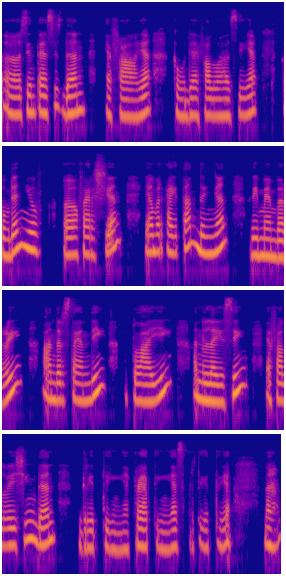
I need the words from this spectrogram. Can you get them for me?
uh, sintesis dan eval ya, kemudian evaluasi ya. Kemudian new uh, version yang berkaitan dengan remembering, understanding, applying, analyzing, evaluation dan greeting ya, creating ya seperti itu ya. Nah,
